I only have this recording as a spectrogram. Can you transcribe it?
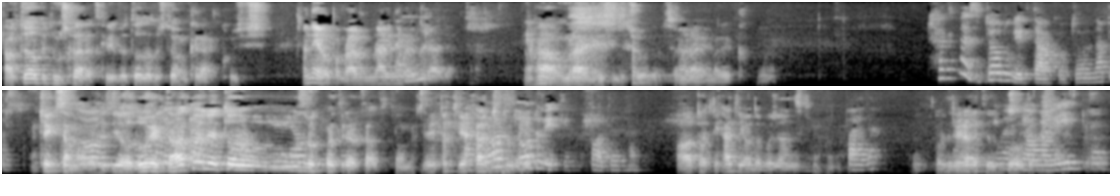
Ali to je opet muškarac kriv, da je to zato što je on kralj, kužiš. A ne, pa mravi, mravi nemaju kralja. Aha, u mravima nisam da čuo da Da. mravima rekao. Pa ne znam, to je od uvijek tako, to je naprosto... Ček, samo, je li od uvijek tako ili je to je, uzrok uvijek. patrijarhata tome? Je A patrijarhat to od od uvijek. uvijek je patriarhat. A patrijarhat je onda božanski. Pa da. Patrijarhat je od Imaš ga u Boga. Olimpu,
